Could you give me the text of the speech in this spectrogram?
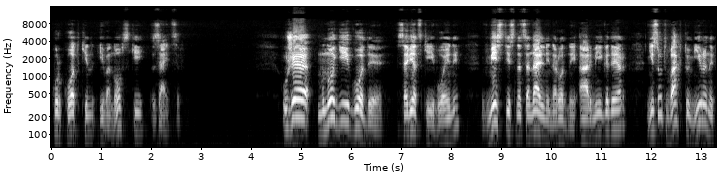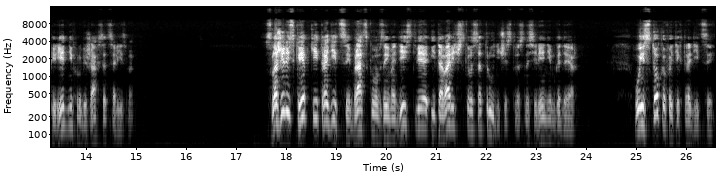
Куркоткин, Ивановский, Зайцев. Уже многие годы советские воины вместе с Национальной народной армией ГДР несут вахту мира на передних рубежах социализма. Сложились крепкие традиции братского взаимодействия и товарищеского сотрудничества с населением ГДР. У истоков этих традиций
